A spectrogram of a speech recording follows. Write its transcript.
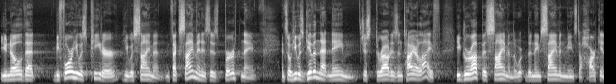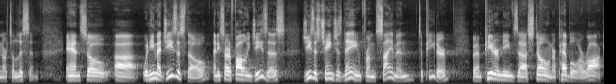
you know that before he was Peter, he was Simon. In fact, Simon is his birth name. And so he was given that name just throughout his entire life. He grew up as Simon. The, the name Simon means to hearken or to listen. And so uh, when he met Jesus, though, and he started following Jesus, Jesus changed his name from Simon to Peter. Peter means uh, stone or pebble or rock.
